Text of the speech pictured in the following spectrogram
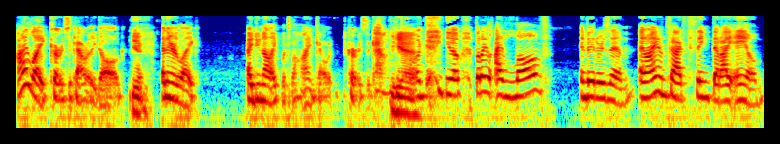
I like Courage the Cowardly Dog. yeah and then you're like, I do not like what's behind Coward Courage the Cowardly Yeah. Dog. You know, but I I love Invader Zim, and I in fact think that I am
